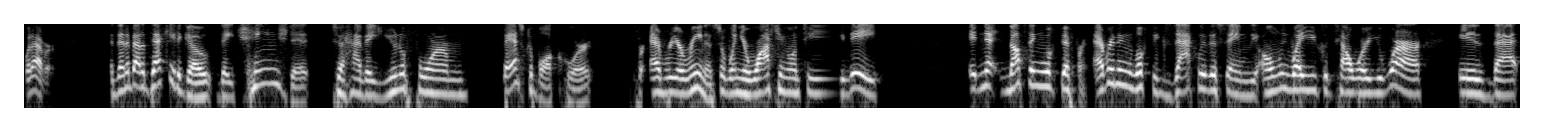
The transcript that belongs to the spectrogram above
whatever and then about a decade ago they changed it to have a uniform basketball court for every arena so when you're watching on tv it nothing looked different. Everything looked exactly the same. The only way you could tell where you were is that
